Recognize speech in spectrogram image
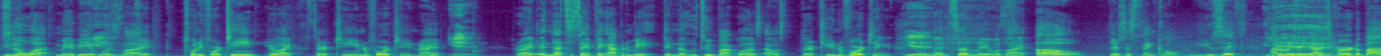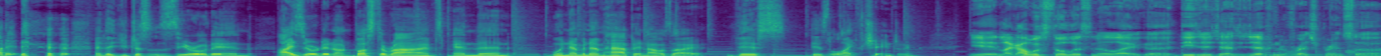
You know what? Maybe it was like 2014. You're like 13 or 14, right? Yeah, Right? And that's the same thing happened to me. Didn't know who Tupac was. I was 13 or 14. Yeah. And then suddenly it was like, oh, there's this thing called music. I don't know if you guys heard about it. and then you just zeroed in. I zeroed in on Busta Rhymes, and then when Eminem happened, I was like, this is life changing. Yeah, like I was still listening to like uh, DJ Jazzy Jeff and the Fresh Prince. Uh,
